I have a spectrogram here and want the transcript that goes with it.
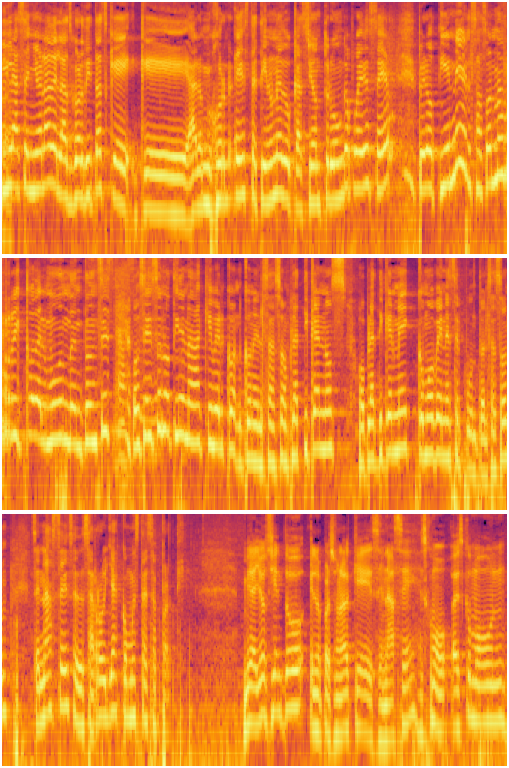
Y la señora de las gorditas que, que a lo mejor este tiene una educación trunga, puede ser, pero tiene el sazón más rico del mundo. Entonces, o sea, eso no tiene nada que ver con, con el sazón. Platícanos o platíquenme cómo ven ese punto. El sazón se nace, se desarrolla, ¿cómo está esa parte? Mira, yo siento en lo personal que se nace, es como, es como un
